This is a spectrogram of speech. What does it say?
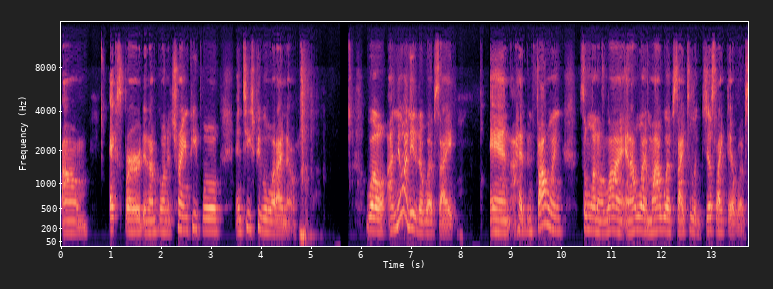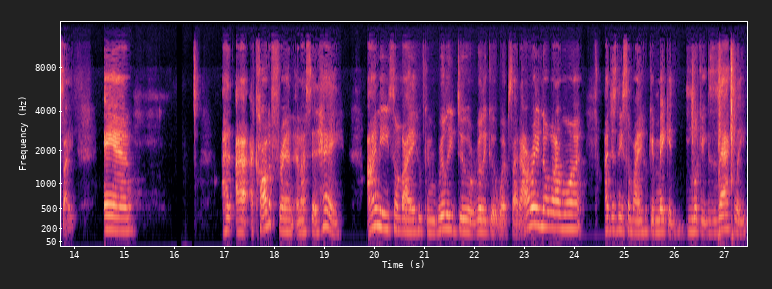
um, expert, and I'm going to train people and teach people what I know. Well, I knew I needed a website, and I had been following someone online, and I wanted my website to look just like their website. And I, I, I called a friend and I said, Hey, I need somebody who can really do a really good website. I already know what I want. I just need somebody who can make it look exactly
